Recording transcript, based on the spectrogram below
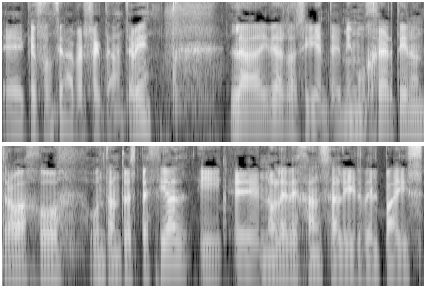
eh, que funciona perfectamente bien. La idea es la siguiente, mi mujer tiene un trabajo un tanto especial y no le dejan salir del país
